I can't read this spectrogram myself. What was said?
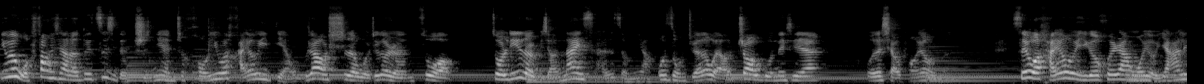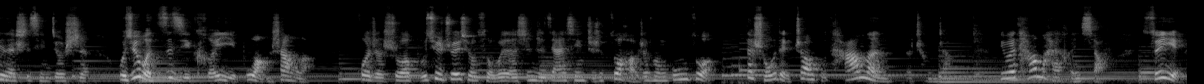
因为我放下了对自己的执念之后，因为还有一点，我不知道是我这个人做做 leader 比较 nice 还是怎么样，我总觉得我要照顾那些我的小朋友们，所以我还有一个会让我有压力的事情，就是我觉得我自己可以不往上了。或者说不去追求所谓的升职加薪，只是做好这份工作，但是我得照顾他们的成长，因为他们还很小，所以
